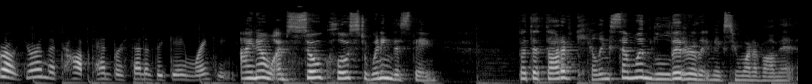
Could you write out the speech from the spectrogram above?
Girl, you're in the top 10% of the game ranking. I know, I'm so close to winning this thing. But the thought of killing someone literally makes me want to vomit.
